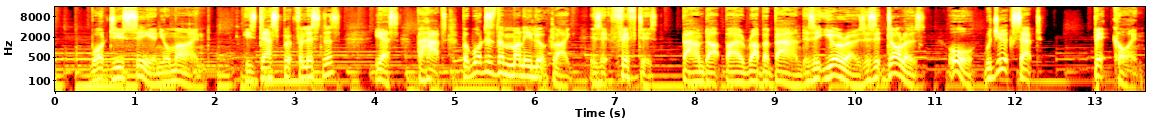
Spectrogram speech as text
What do you see in your mind? He's desperate for listeners? Yes, perhaps. But what does the money look like? Is it 50s, bound up by a rubber band? Is it euros? Is it dollars? Or would you accept Bitcoin?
